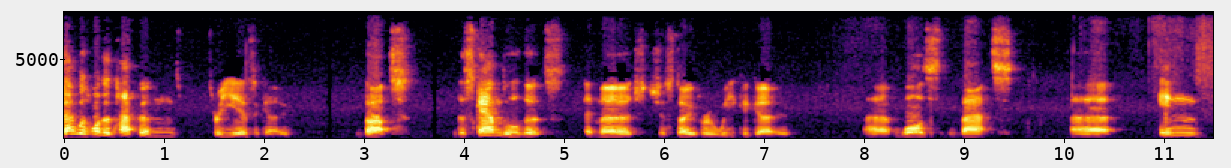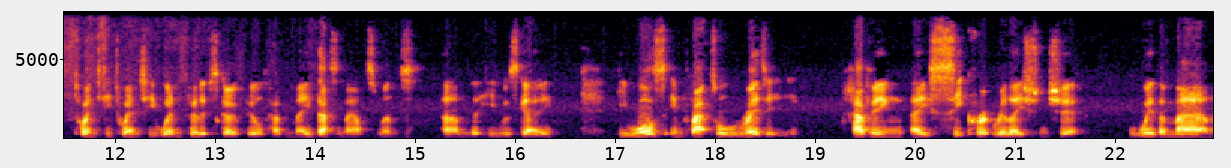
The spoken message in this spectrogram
That was what had happened three years ago, but the scandal that emerged just over a week ago uh, was that uh, in 2020, when Philip Schofield had made that announcement um, that he was gay, he was in fact already having a secret relationship with a man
